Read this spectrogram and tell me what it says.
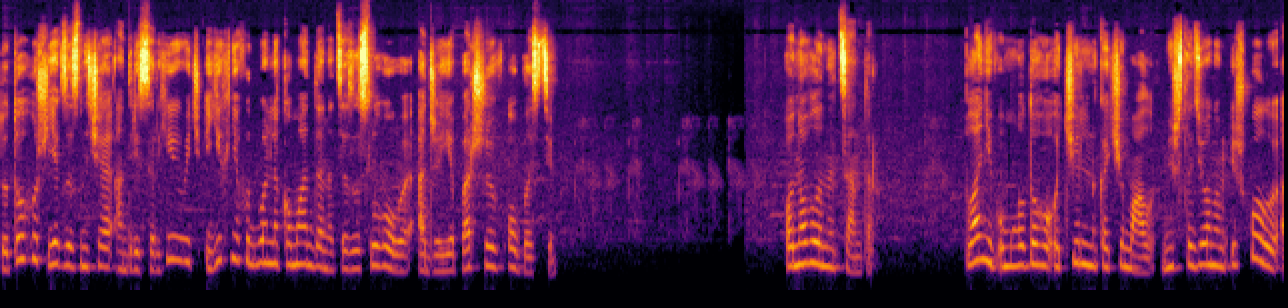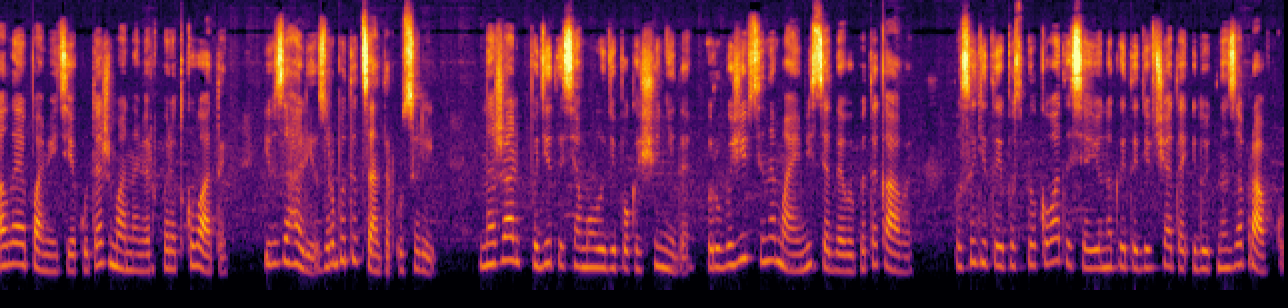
До того ж, як зазначає Андрій Сергійович, їхня футбольна команда на це заслуговує, адже є першою в області. Оновлений центр. Планів у молодого очільника чимало. Між стадіоном і школою алея пам'яті, яку теж має намір впорядкувати. І взагалі зробити центр у селі. На жаль, подітися молоді поки що ніде. У Рубежівці немає місця, де випити кави. Посидіти і поспілкуватися юнаки та дівчата ідуть на заправку.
